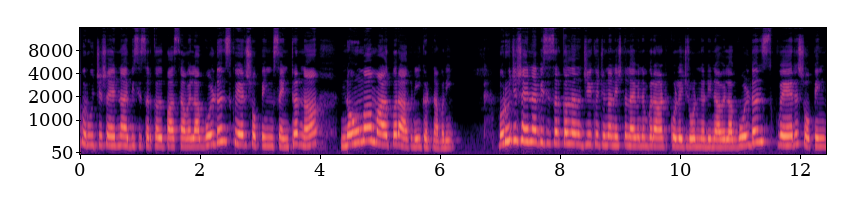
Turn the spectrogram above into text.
ભરૂચ શહેરના એબીસી સર્કલ પાસે આવેલા ગોલ્ડન સ્ક્વેર શોપિંગ સેન્ટરના નવમા માળ પર આગની ઘટના બની. ભરૂચ શહેરના એબીસી સર્કલ નજીક જૂના નેશનલ હાઈવે નંબર આઠ કોલેજ રોડ નડીને આવેલા ગોલ્ડન સ્ક્વેર શોપિંગ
